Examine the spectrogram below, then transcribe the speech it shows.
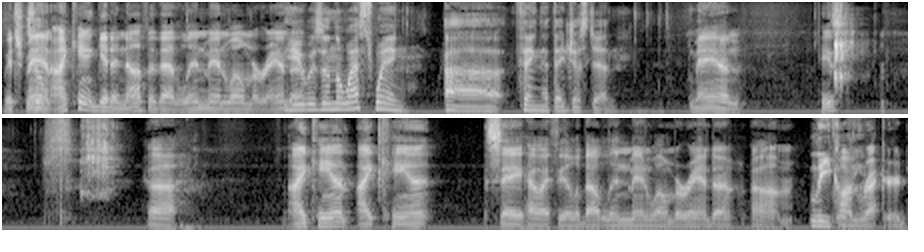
Which man, I can't get enough of that Lin Manuel Miranda. he was in the West Wing uh, thing that they just did. Man, he's. Uh, I can't. I can't say how I feel about Lin Manuel Miranda. Um, Legally. on record.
